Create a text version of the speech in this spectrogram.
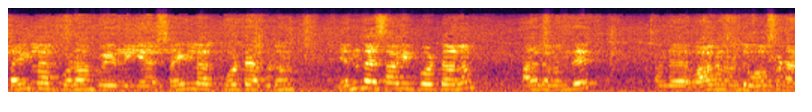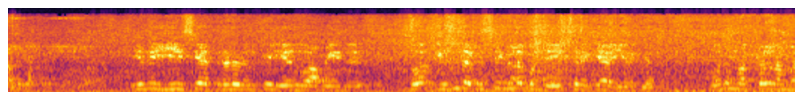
சைட் லாக் போடாமல் போயிடுறீங்க. சைட் லாக் போட்டால் கூட எந்த சாவி போட்டாலும் அதில் வந்து அந்த வாகனம் வந்து ஓப்பன் ஆகும் இது ஈஸியாக திருடர்களுக்கு ஏதுவாக அமையுது ஸோ இந்த விஷயங்களில் கொஞ்சம் எச்சரிக்கையாக இருங்க. பொதுமக்கள் நம்ம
